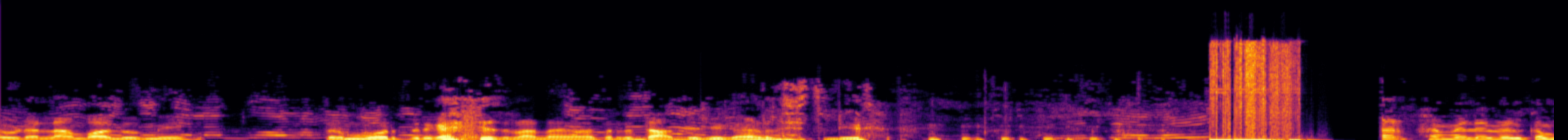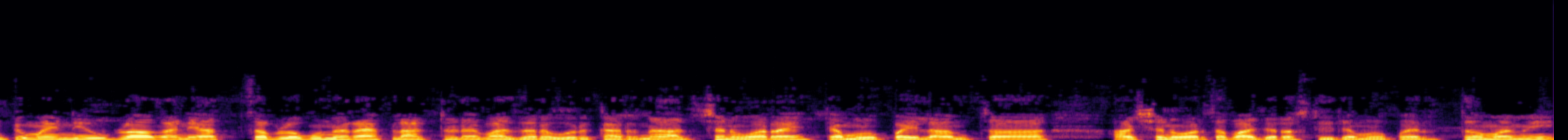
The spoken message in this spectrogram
एवढ्या लांब आलो मी तर मोर तरी काय दिसला नाही मात्र दादूची गाड दिसली. तर family welcome to my new blog आणि आजचा ब्लॉग होणार आहे आपला आठवड्या बाजारावर कारण आज शनिवार आहे. त्यामुळे पहिला आमचा आज शनिवारचा बाजार असतो त्यामुळे प्रथम आम्ही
